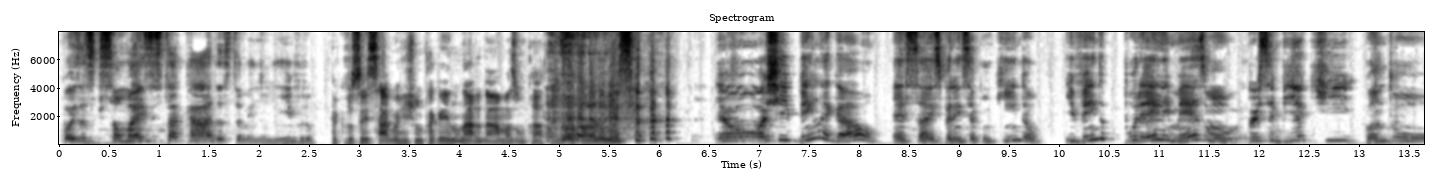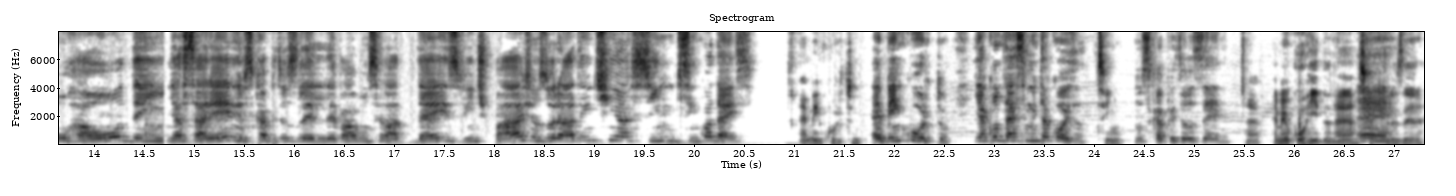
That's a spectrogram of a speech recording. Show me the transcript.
coisas que são mais destacadas também no livro. Pra que vocês saibam, a gente não tá ganhando nada da Amazon, tá? Tá isso. Eu achei bem legal essa experiência com o Kindle. E vendo por ele mesmo, percebia que quanto o Raoden e a Sarene, os capítulos dele levavam, sei lá, 10, 20 páginas, o Uraten tinha, assim, de 5 a 10. É bem curto, É bem curto. E acontece muita coisa sim. nos capítulos dele. É, é meio corrido, né? Os É. capítulos dele.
